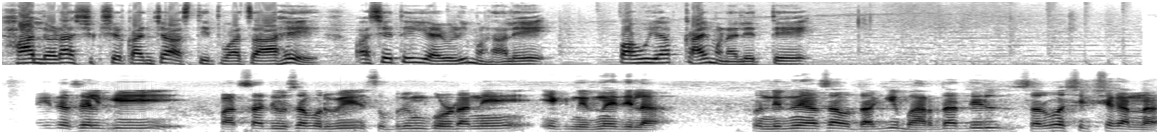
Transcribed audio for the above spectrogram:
हा लढा शिक्षकांच्या अस्तित्वाचा आहे असे ते यावेळी म्हणाले. पाहूया काय म्हणालेत ते. माहीत असेल की पाच सहा दिवसापूर्वी सुप्रीम कोर्टाने एक निर्णय दिला. तो निर्णय असा होता की भारतातील सर्व शिक्षकांना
